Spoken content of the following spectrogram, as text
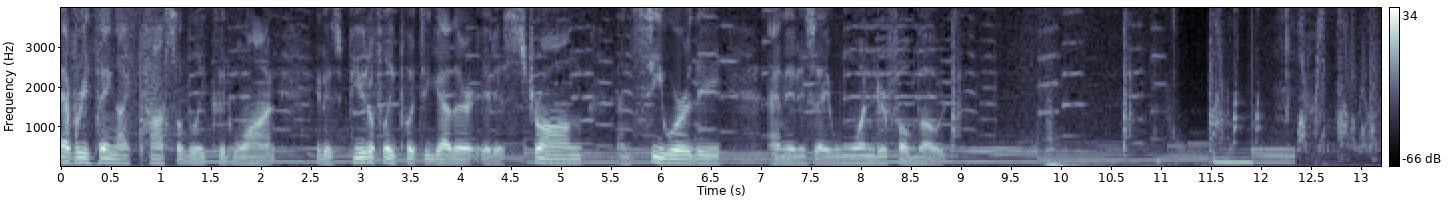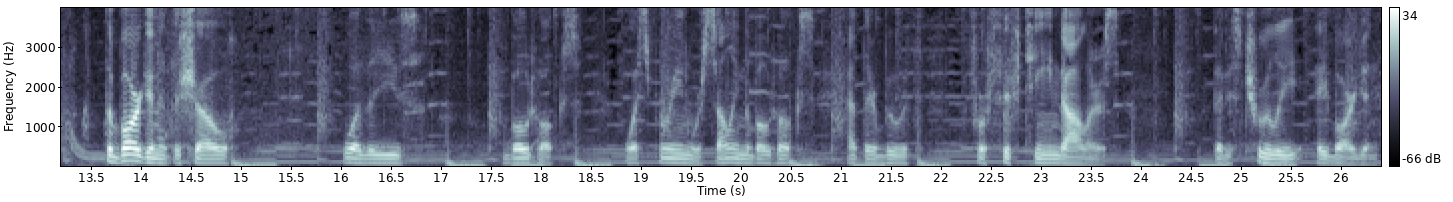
everything I possibly could want. It is beautifully put together, it is strong and seaworthy, and it is a wonderful boat. The bargain at the show were these boat hooks. West Marine were selling the boat hooks at their booth for $15. That is truly a bargain.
